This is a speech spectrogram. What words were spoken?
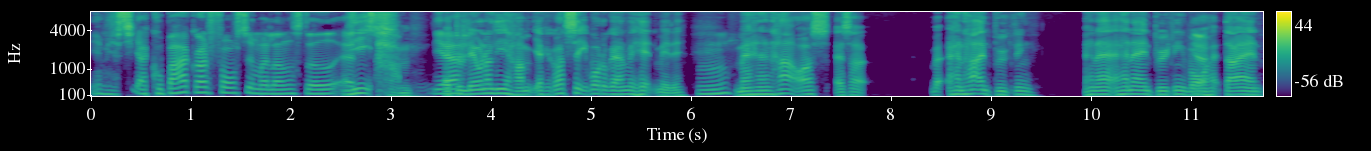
Jamen, jeg, jeg kunne bare godt forestille mig et eller andet sted, at... Lige ham. Ja. At du nævner lige ham. Jeg kan godt se, hvor du gerne vil hen med det. Mm, Men han har også, altså, han har en bygning. Han er, han er en bygning, hvor Ja. ja. der er en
